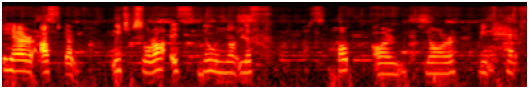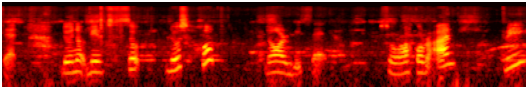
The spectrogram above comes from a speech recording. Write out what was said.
hereafter which surah is do not lose hope or nor be happy. Do not be so lose hope nor be sad. Surah Quran 3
